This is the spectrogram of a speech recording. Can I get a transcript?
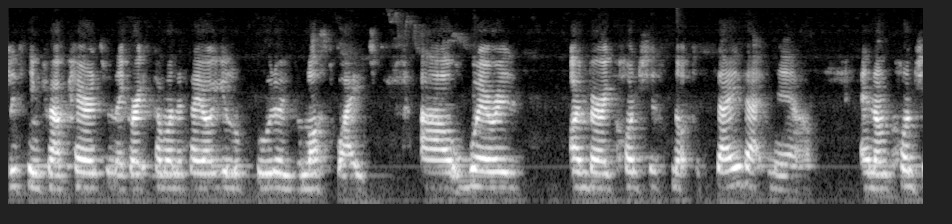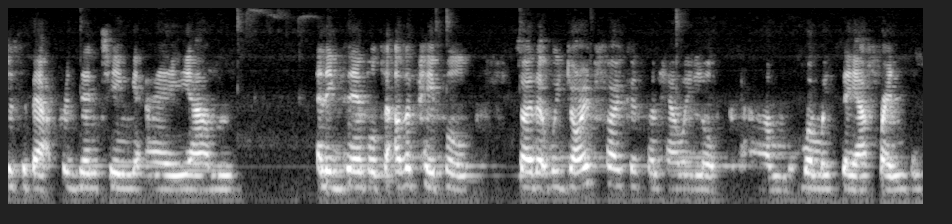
listening to our parents when they greet someone and say, oh, you look good or you've lost weight. Uh, whereas I'm very conscious not to say that now. And I'm conscious about presenting a, um, an example to other people so that we don't focus on how we look um, when we see our friends and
